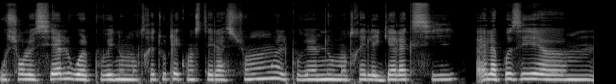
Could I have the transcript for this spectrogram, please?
ou sur le ciel où elle pouvait nous montrer toutes les constellations, elle pouvait même nous montrer les galaxies. Elle a posé euh,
